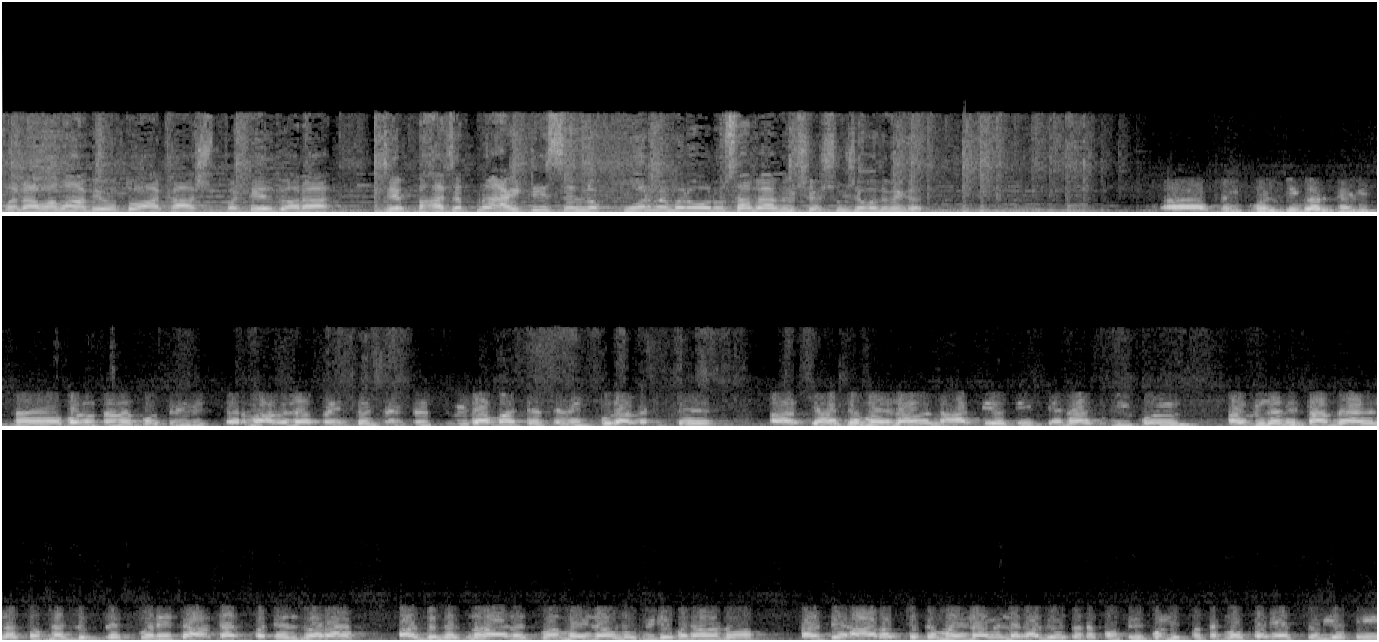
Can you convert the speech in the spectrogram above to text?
બનાવવામાં આવ્યો હતો આકાશ પટેલ દ્વારા, જે ભાજપના આઈટી સેલનો કોર મેમ્બર હોવાનું સામે આવ્યું છે. શું છે વધુ વિગત? બિલકુલ જીગર જે રીતના વડોદરાના ગોત્રી વિસ્તારમાં આવેલા પ્રિન્સન પ્રિન્સેસ વિલામાં જે સ્વિમિંગ પુલ આવેલું છે ત્યાં જે મહિલાઓ નાતી હતી, તેના બિલકુલ વિલાની સામે આવેલા સોમનાથ ડુપ્લેક્સમાં રહેતા આકાશ પટેલ દ્વારા અર્ધનગ્ન હાલતમાં મહિલાઓનો વીડિયો બનાવવાનો જે આરોપ છે તે મહિલાઓએ લગાવ્યો હતો અને ગોત્રી પોલીસ મથકમાં ફરિયાદ કરી હતી.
